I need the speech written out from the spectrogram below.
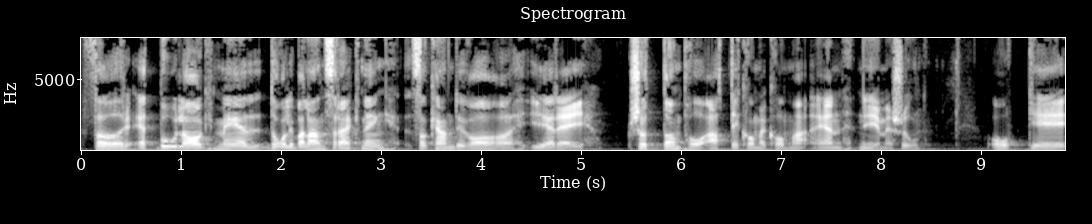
För ett bolag med dålig balansräkning så kan du vara, ge dig 17 på att det kommer komma en nyemission. Och eh,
